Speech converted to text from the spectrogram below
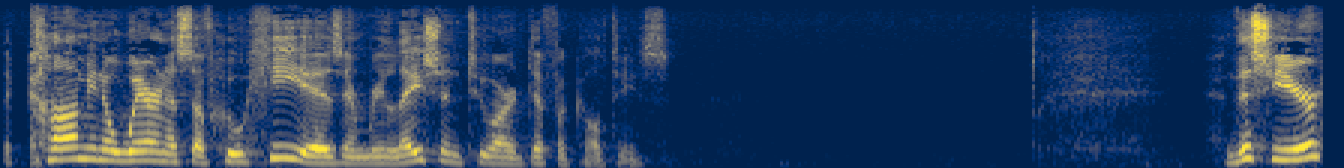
The calming awareness of who He is in relation to our difficulties. This year,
